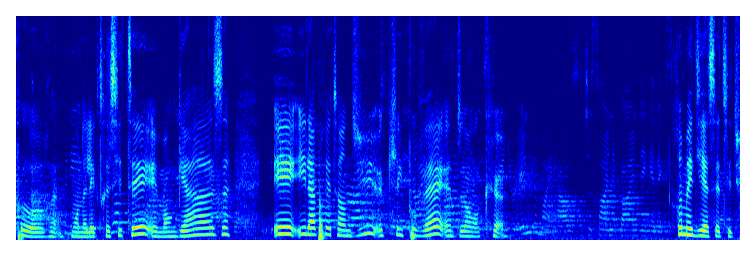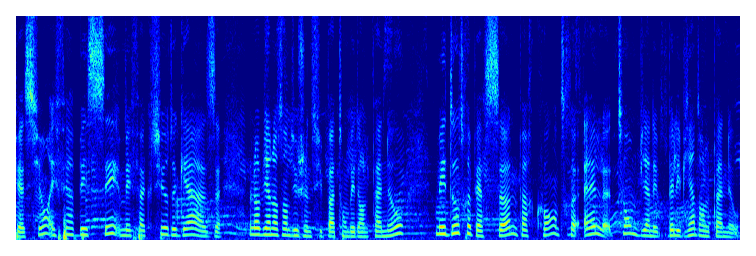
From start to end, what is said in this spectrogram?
pour mon électricité et mon gaz, et il a prétendu qu'il pouvait donc remédier à cette situation et faire baisser mes factures de gaz. Alors, bien entendu, je ne suis pas tombée dans le panneau, mais d'autres personnes, par contre, elles tombent bel et bien dans le panneau.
